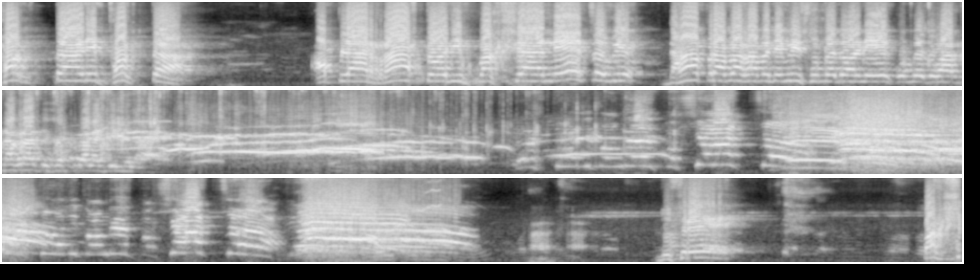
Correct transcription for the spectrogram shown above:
फक्त आणि फक्त आपल्या राष्ट्रवादी पक्षानेच दहा प्रभागामध्ये वीस उमेदवार आणि एक उमेदवार नगराध्यक्ष पदाला दिलेला आहे. राष्ट्रवादी काँग्रेस पक्षाचं! राष्ट्रवादी काँग्रेस पक्षाचं! दुसरे पक्ष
